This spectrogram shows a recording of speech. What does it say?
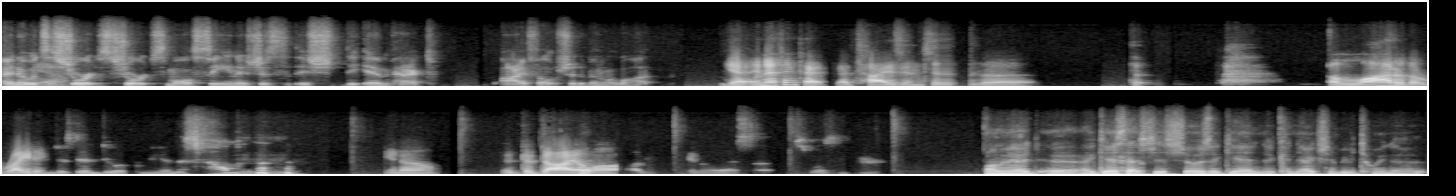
I know it's Yeah. a short, short, small scene. It's just it's the impact I felt should have been a lot. Yeah, more. and I think that that ties into the, the a lot of the writing just didn't do it for me in this film. Mhm. You know, the, the dialogue, you know, that stuff just wasn't there. I mean, I, I guess that just shows again the connection between the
